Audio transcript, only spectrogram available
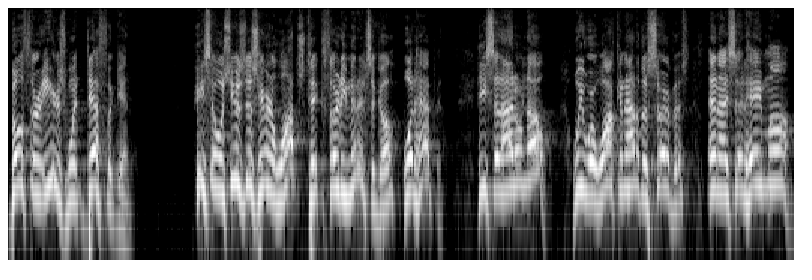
both her ears went deaf again. He said, well, she was just hearing a watch tick 30 minutes ago. What happened? He said, I don't know. We were walking out of the service and I said, Hey mom,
